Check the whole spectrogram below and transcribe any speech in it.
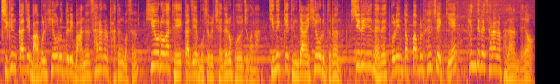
지금까지 마블 히어로들이 많은 사랑을 받은 것은 히어로가 되기까지의 모습을 제대로 보여주거나 뒤늦게 등장한 히어로들은 시리즈 내내 뿌린 떡밥을 회수했기에 팬들의 사랑을 받았는데요.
